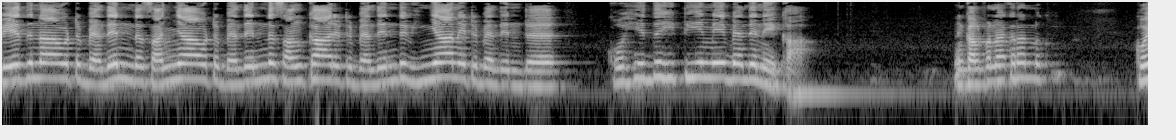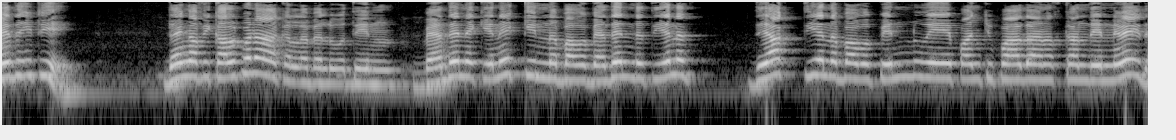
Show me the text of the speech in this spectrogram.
වේදනාවට බැඳෙන්න සංඥාවට බැඳෙන්න සංකාරයට බැඳෙන්න විඥාණයට බැඳෙන්න කොහෙද හිටියේ මේ බැඳෙන එක? දැන් කල්පනා කරන්නකෝ. කොහෙද හිටියේ? දැන් අපි කල්පනා කරලා බැලුවොතින් බැඳෙන කෙනෙක් ඉන්න බව බැඳෙන්න තියෙන දෙයක් තියෙන බව පෙන්නුවේ පංච උපාදානස්කන්ධයෙන් නෙවෙයිද?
